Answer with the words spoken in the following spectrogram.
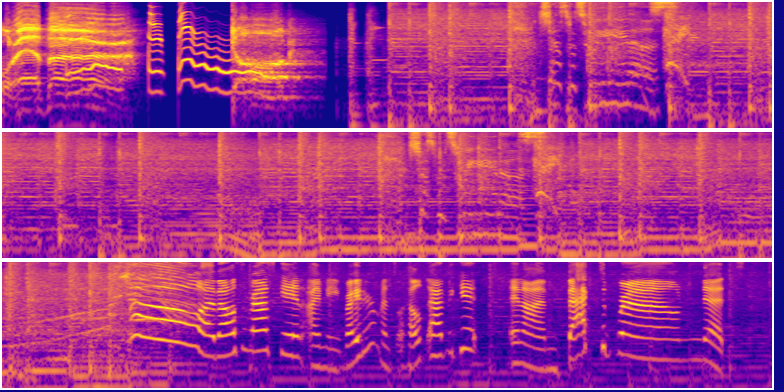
Forever. Dog. Just between us. Just between us. Hey. Hello, I'm Allison Raskin. I'm a writer, mental health advocate, and I'm back to brown net,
